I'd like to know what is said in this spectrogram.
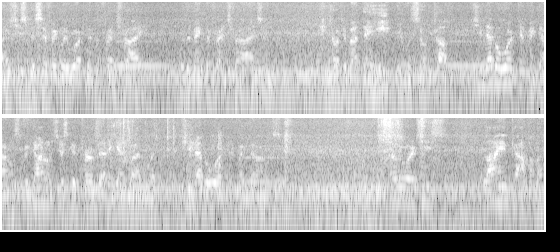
Uh, she specifically worked at the French fry, where they make the French fries, and she talked about the heat. It was so tough. She never worked at McDonald's. McDonald's just confirmed that again, by the way. She never worked at McDonald's. In other words, she's lying Kamala.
